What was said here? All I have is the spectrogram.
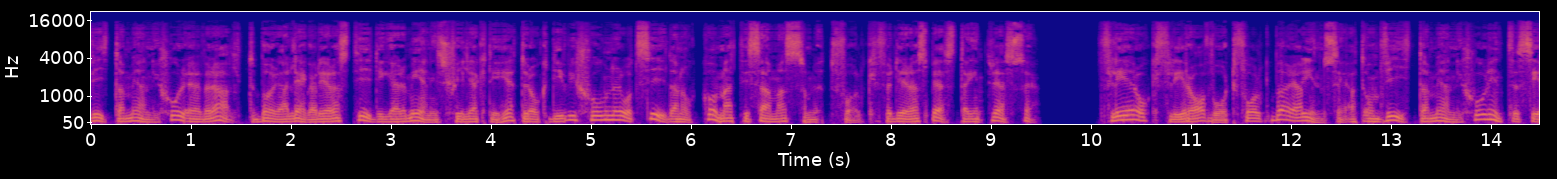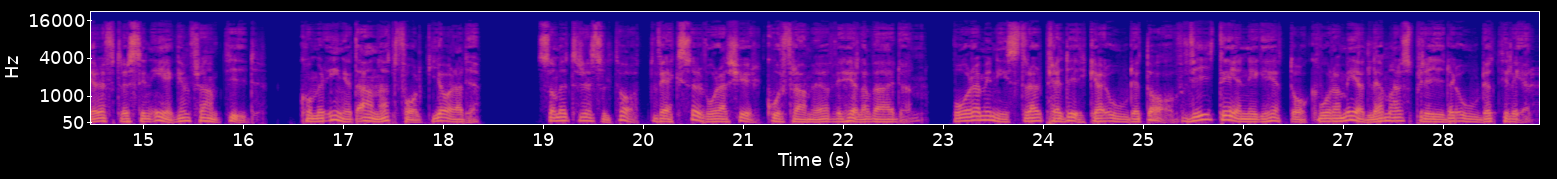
Vita människor överallt börjar lägga deras tidigare meningsskiljaktigheter och divisioner åt sidan och komma tillsammans som ett folk för deras bästa intresse. Fler och fler av vårt folk börjar inse att om vita människor inte ser efter sin egen framtid, kommer inget annat folk göra det. Som ett resultat växer våra kyrkor fram över hela världen. Våra ministrar predikar ordet av vit enighet och våra medlemmar sprider ordet till er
